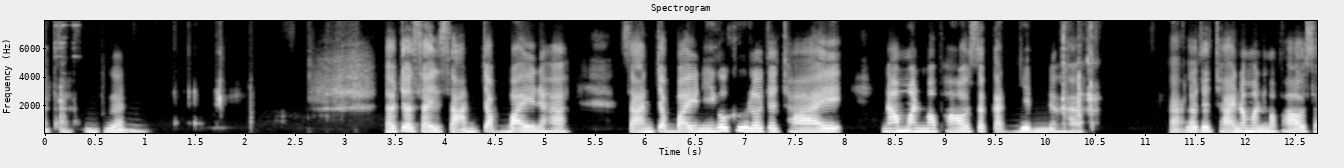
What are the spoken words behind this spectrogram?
นะคะเพื่อนๆแล้วจะใส่สารจับใบนะคะ สารจับใบนี้ก็คือเราจะใช้น้ำมันมะพร้าวสกัดเย็นนะคะค่ะ เราจะใช้น้ำมันมะพร้าวส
